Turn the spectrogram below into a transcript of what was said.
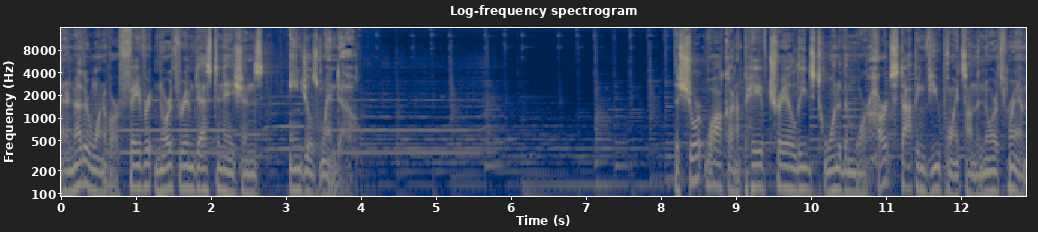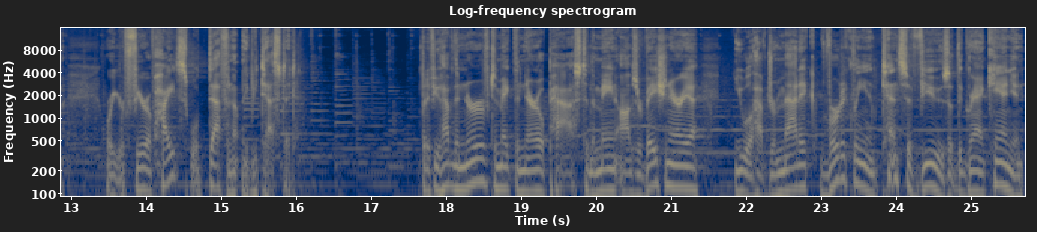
and another one of our favorite North Rim destinations, Angel's Window. The short walk on a paved trail leads to one of the more heart stopping viewpoints on the North Rim, where your fear of heights will definitely be tested. But if you have the nerve to make the narrow pass to the main observation area, you will have dramatic, vertically intensive views of the Grand Canyon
